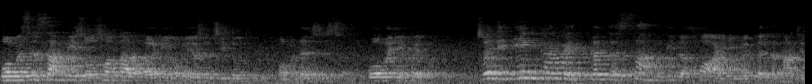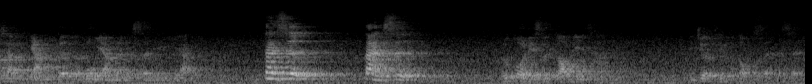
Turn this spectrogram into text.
我们是上帝所创造的儿女，我们又是基督徒，我们认识神，我们也会。所以你应该会跟着上帝的话语，会跟着他，就像羊跟着牧羊人的声音一样。但是，但是，如果你是高丽菜。你就听不懂神的声音。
